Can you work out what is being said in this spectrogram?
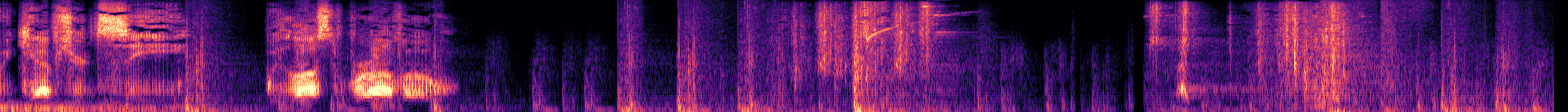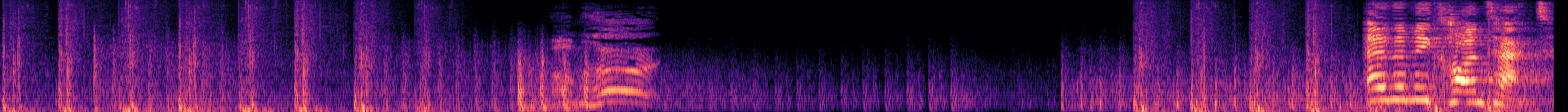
We captured C. We lost Bravo. I'm hurt. Enemy contact.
